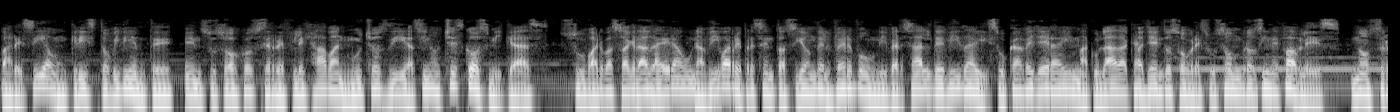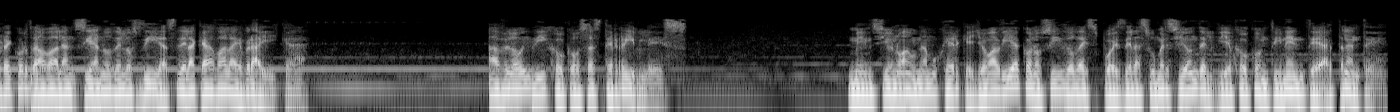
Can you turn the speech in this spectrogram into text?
parecía un Cristo viviente, en sus ojos se reflejaban muchos días y noches cósmicas, su barba sagrada era una viva representación del verbo universal de vida y su cabellera inmaculada cayendo sobre sus hombros inefables, nos recordaba al anciano de los días de la cábala hebraica. Habló y dijo cosas terribles mencionó a una mujer que yo había conocido después de la sumersión del viejo continente Atlante.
